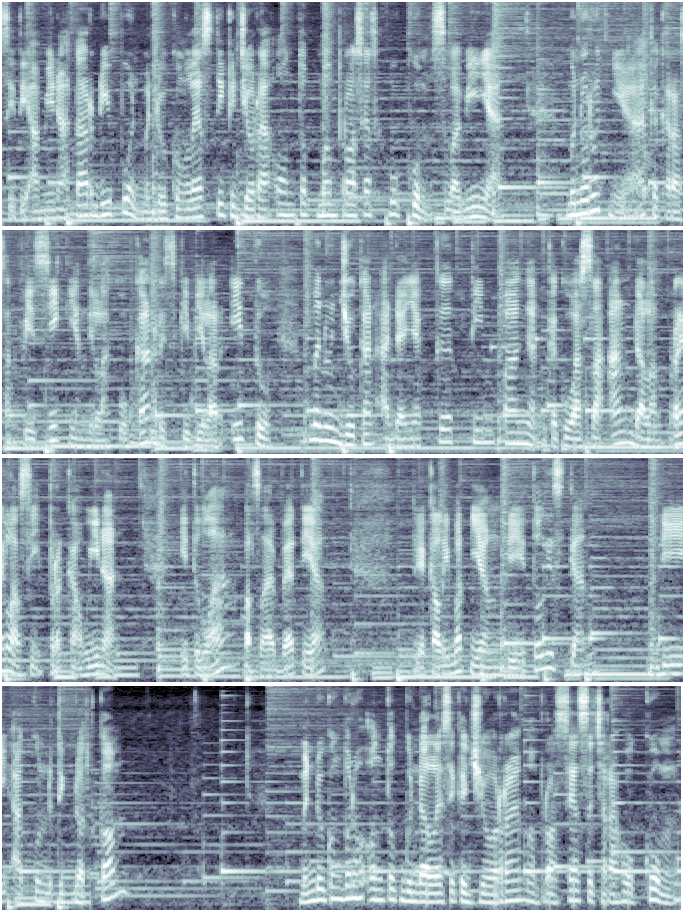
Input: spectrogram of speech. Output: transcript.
Siti Aminah Tardi pun mendukung Lesti Kejora untuk memproses hukum suaminya. Menurutnya, kekerasan fisik yang dilakukan Rizky Bilar itu menunjukkan adanya ketimpangan kekuasaan dalam relasi perkawinan. Itulah persahabat ya, ya kalimat yang dituliskan di akun detik.com mendukung penuh untuk Bunda Lesti Kejora memproses secara hukum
